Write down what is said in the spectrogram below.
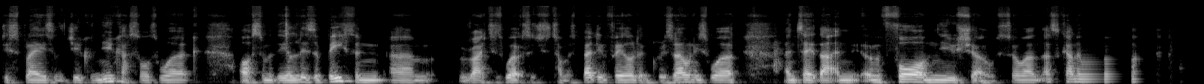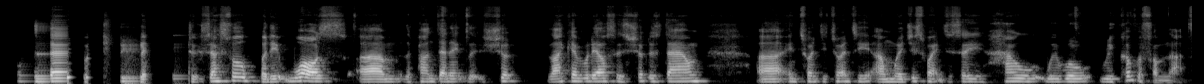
displays of the Duke of Newcastle's work or some of the Elizabethan um, writers' work, such as Thomas Bedingfield and Grisoni's work, and take that and, and form new shows. So um, that's kind of successful, but it was um, the pandemic that shut, like everybody else, has shut us down. Uh, in 2020, and we're just waiting to see how we will recover from that.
